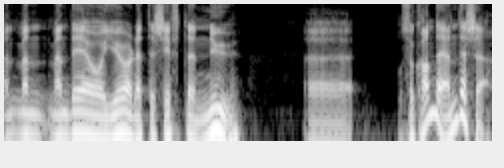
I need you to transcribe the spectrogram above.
Men, men, men det å gjøre dette skiftet nå, eh, så kan det endre seg.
